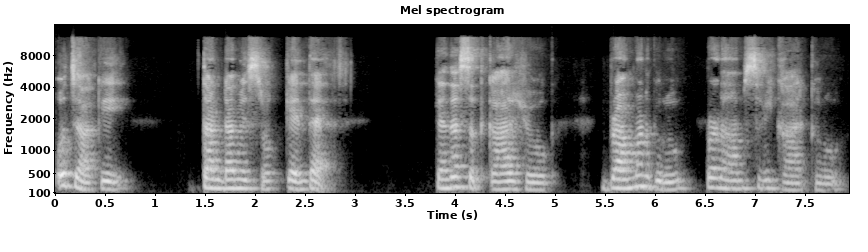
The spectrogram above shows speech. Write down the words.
ਉਹ ਜਾ ਕੇ ਦੰਡਾਮਿਸ ਨੂੰ ਕਹਿੰਦਾ ਕਹਿੰਦਾ ਸਤਕਾਰਯੋਗ ਬ੍ਰਾਹਮਣ ਗੁਰੂ ਪ੍ਰਣਾਮ ਸਵੀਕਾਰ ਕਰੋ।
